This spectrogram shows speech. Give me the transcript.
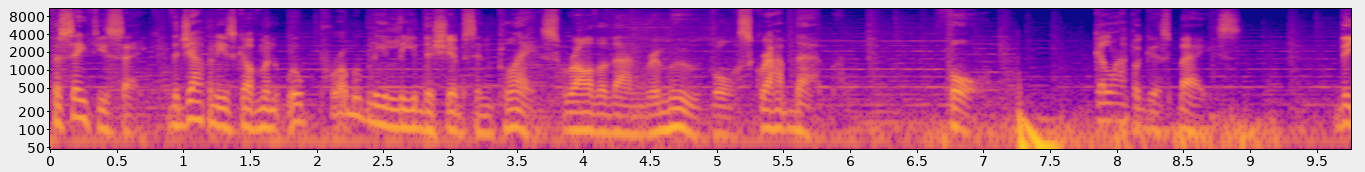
For safety's sake, the Japanese government will probably leave the ships in place rather than remove or scrap them. 4. Galapagos Base The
